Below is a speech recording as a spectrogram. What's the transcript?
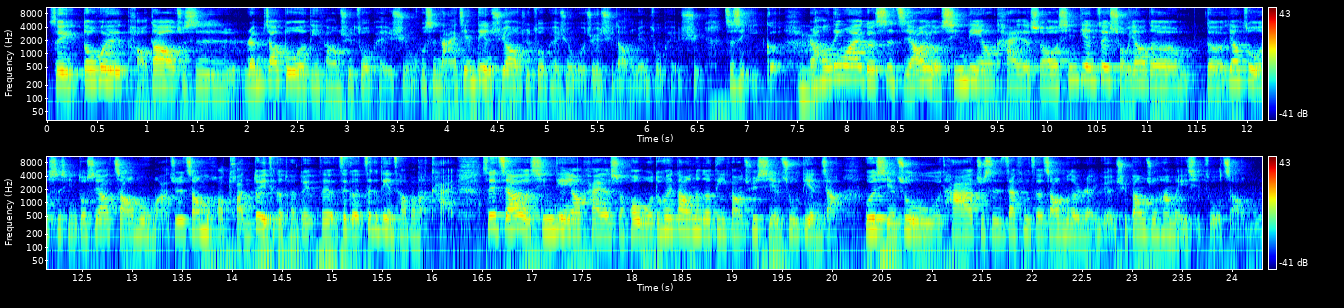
所以都会跑到就是人比较多的地方去做培训，或是哪一间店需要我去做培训，我就会去到那边做培训，这是一个。嗯、然后另外一个是，只要有新店要开的时候，新店最首要的的要做的事情都是要招募嘛，就是招募好团队，这个团队这这个这个店才有办法开。所以只要有新店要开的时候，我都会到那个地方去协助店长，或者协助他就是在负责招募的人员，去帮助他们一起做招募。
